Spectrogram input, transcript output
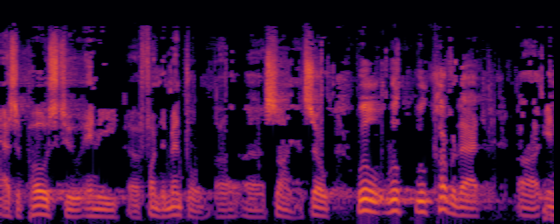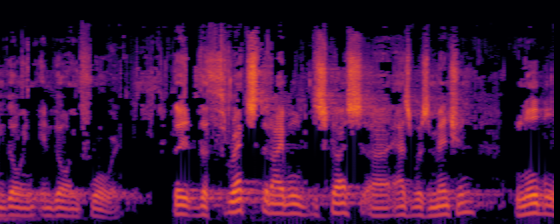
as opposed to any uh, fundamental uh, uh, science. So we'll, we'll, we'll cover that uh, in, going, in going forward. The, the threats that I will discuss, as was mentioned, global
